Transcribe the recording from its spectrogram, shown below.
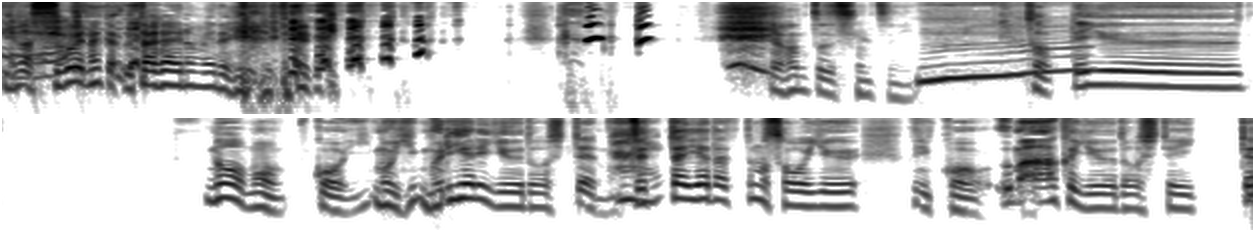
て今すごいなんか疑いの目で見られてる。いや、本当です、本当に。そう、っていうのをもう、こう、もう無理やり誘導して、絶対嫌だってもそういうふうにこう、うまく誘導していって、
